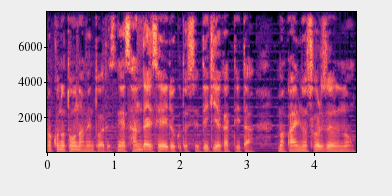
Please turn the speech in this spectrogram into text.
まあ、このトーナメントはですね、三大勢力として出来上がっていた魔界のそれぞれの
